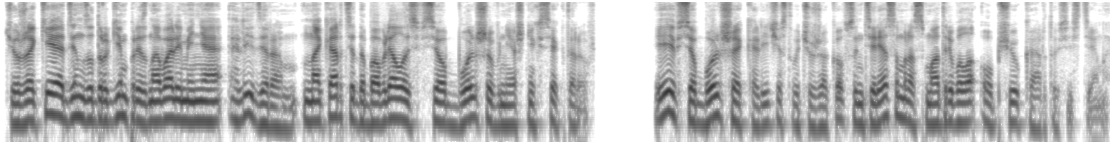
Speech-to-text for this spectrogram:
Чужаки один за другим признавали меня лидером, на карте добавлялось все больше внешних секторов. И все большее количество чужаков с интересом рассматривало общую карту системы.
